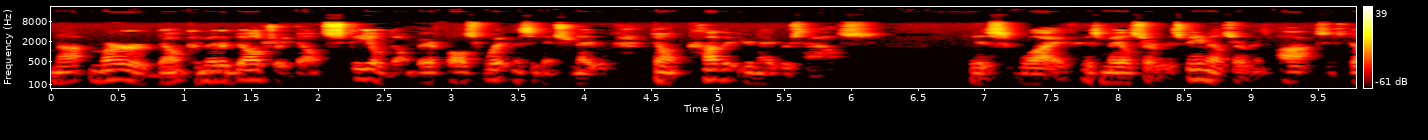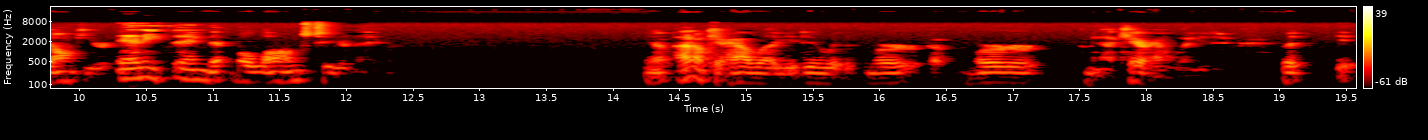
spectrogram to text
not murder, don't commit adultery, don't steal, don't bear false witness against your neighbor, don't covet your neighbor's house, his wife, his male servant, his female servant, his ox, his donkey, or anything that belongs to your neighbor. You know, I don't care how well you do with murder. Uh, murder. I mean, I care how well you do, but it,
